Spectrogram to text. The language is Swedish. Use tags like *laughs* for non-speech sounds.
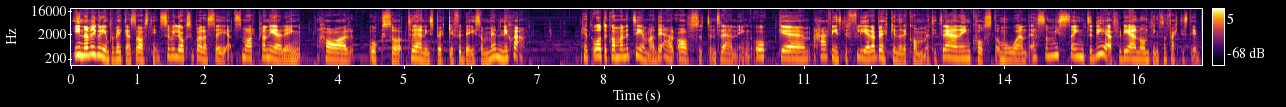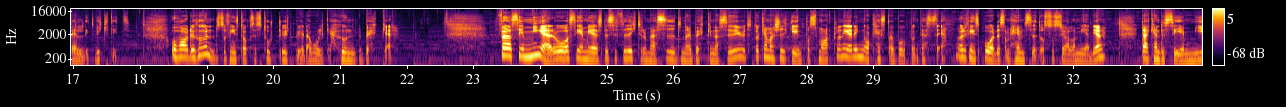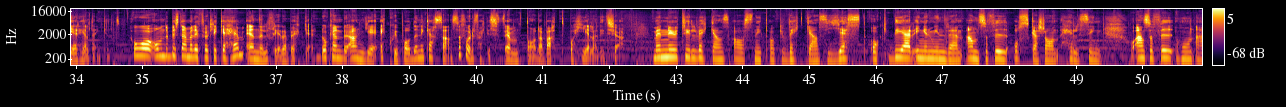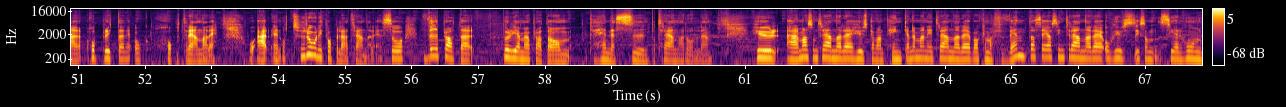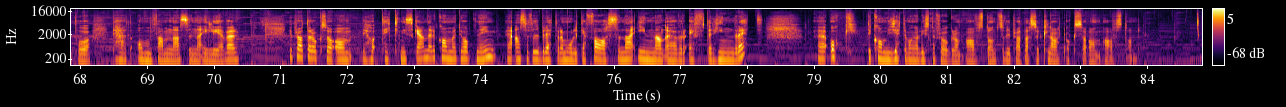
Innan vi går in på veckans avsnitt så vill jag också bara säga att Smart planering har också träningsböcker för dig som människa. Ett återkommande tema det är avsluten träning och eh, här finns det flera böcker när det kommer till träning, kost och mående. Så missa inte det för det är någonting som faktiskt är väldigt viktigt. Och har du hund så finns det också ett stort utbud av olika hundböcker. För att se mer och se mer specifikt hur de här sidorna i böckerna ser ut, då kan man kika in på smartplanering och hästdagbok.se. Och det finns både som hemsida och sociala medier. Där kan du se mer helt enkelt. Och om du bestämmer dig för att klicka hem en eller flera böcker, då kan du ange Equipodden i kassan så får du faktiskt 15 rabatt på hela ditt köp. Men nu till veckans avsnitt och veckans gäst och det är ingen mindre än Ann-Sofie Oskarsson Helsing. Och Ann-Sofie hon är hoppryttare och hopptränare och är en otroligt populär tränare. Så vi pratar, börjar med att prata om hennes syn på tränarrollen. Hur är man som tränare? Hur ska man tänka när man är tränare? Vad kan man förvänta sig av sin tränare? Och hur liksom, ser hon på det här att omfamna sina elever? Vi pratar också om det tekniska när det kommer till hoppning. Eh, Ann-Sofie berättar om olika faserna innan, över och efter hindret. Eh, och det kom jättemånga lyssnarfrågor om avstånd så vi pratar såklart också om avstånd.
